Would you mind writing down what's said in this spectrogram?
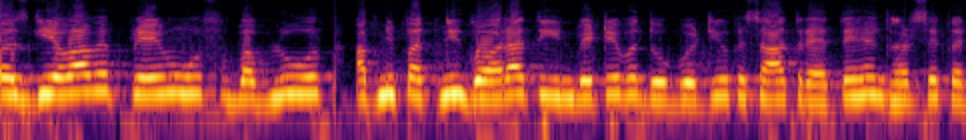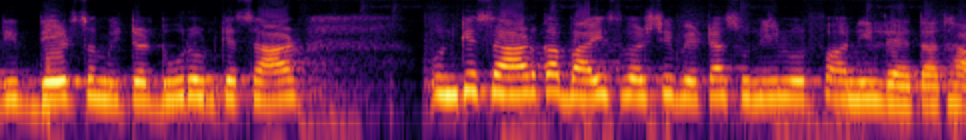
कसगियवा में प्रेम उर्फ़ बबलू उर्फ़ अपनी पत्नी गौरा, तीन बेटे व दो बेटियों के साथ रहते हैं। घर से करीब डेढ़ मीटर दूर उनके साथ उनके साढ़ का 22 वर्षीय बेटा सुनील उर्फ़ अनिल रहता था।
